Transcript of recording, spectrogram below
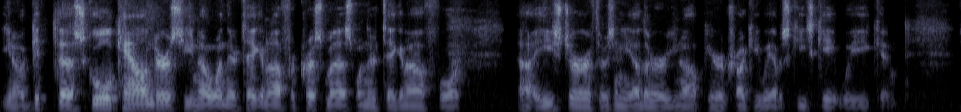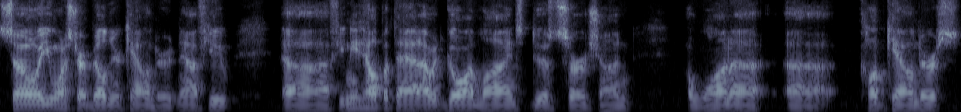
You know, get the school calendar so you know when they're taking off for Christmas, when they're taking off for uh, Easter. If there's any other, you know, up here in Truckee, we have a ski skate week, and so you want to start building your calendar. Now, if you uh, if you need help with that, I would go online, do a search on Awana uh, club calendars,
